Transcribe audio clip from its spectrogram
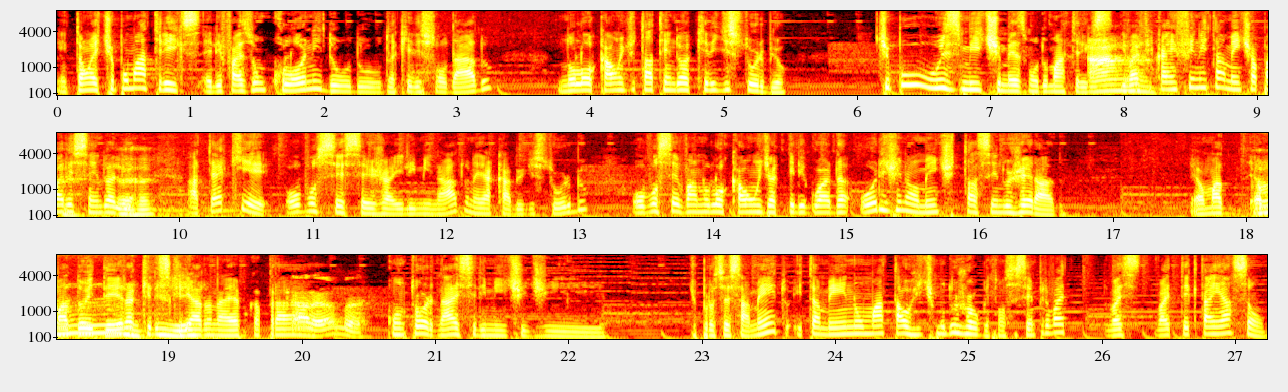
Então é tipo Matrix, ele faz um clone do, do daquele soldado no local onde tá tendo aquele distúrbio. Tipo o Smith mesmo do Matrix, Ah. e vai ficar infinitamente aparecendo ali. Aham. Até que ou você seja eliminado, né, e acabe o distúrbio, ou você vá no local onde aquele guarda originalmente está sendo gerado. É uma, é uma Ah, doideira que eles criaram na época pra Caramba. contornar esse limite de, de processamento e também não matar o ritmo do jogo. Então você sempre vai, vai, vai ter que estar em ação.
